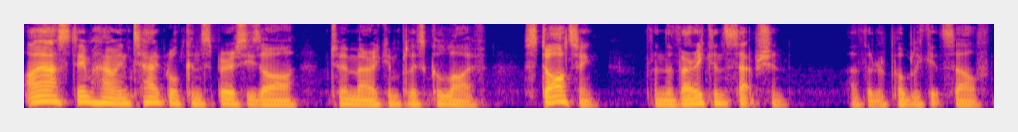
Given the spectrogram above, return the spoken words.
I asked him how integral conspiracies are to American political life, starting from the very conception of the Republic itself.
